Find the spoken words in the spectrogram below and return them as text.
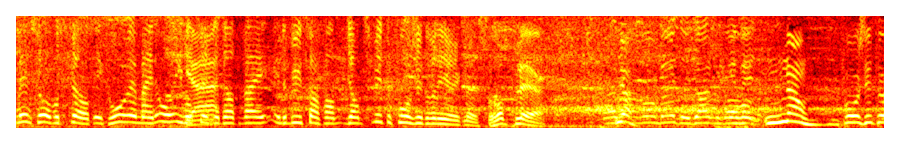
mensen op het veld. Ik hoor in mijn oor iemand ja. zeggen dat wij in de buurt staan van Jan Smit, de voorzitter van Heracles. Rob Fleur. Ja, ja. gewoon beter, duidelijk over. Nou, voorzitter,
